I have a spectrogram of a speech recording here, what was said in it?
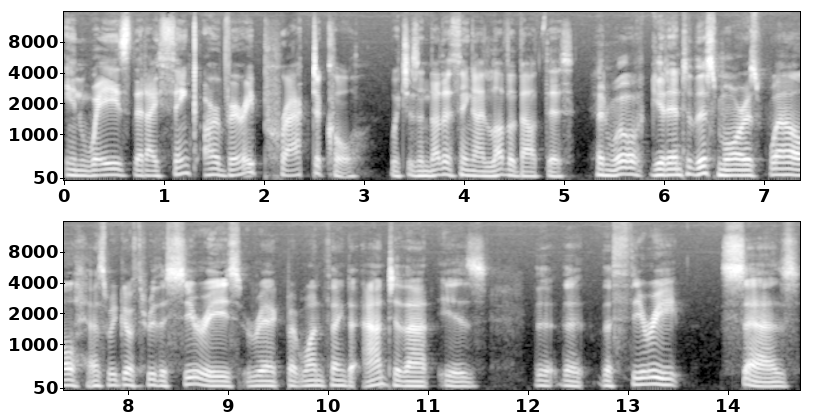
in ways that I think are very practical, which is another thing I love about this. And we'll get into this more as well as we go through the series, Rick. But one thing to add to that is the the, the theory says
